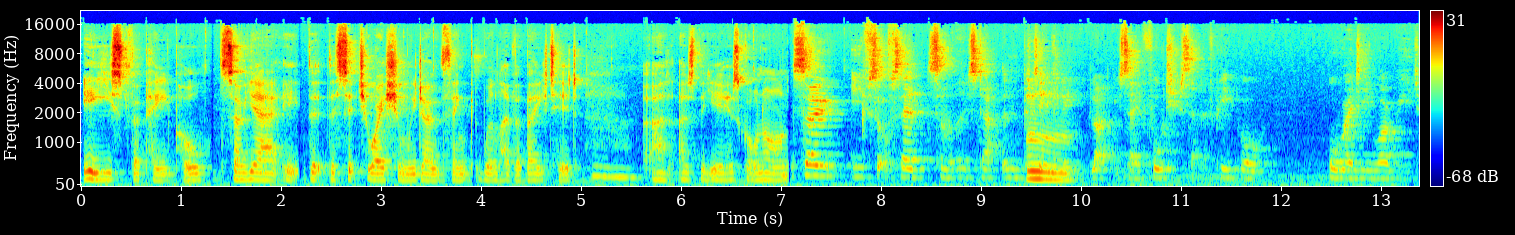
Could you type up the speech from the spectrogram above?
eased for people. So yeah, it, the, the situation we don't think will have abated mm. as, as, the year has gone on. So you've sort of said some of those stats, and particularly, mm. like you say, 40% of people already worried.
